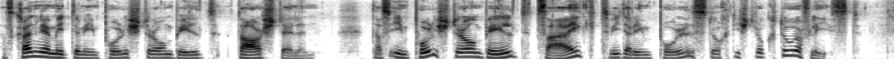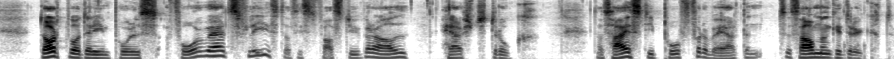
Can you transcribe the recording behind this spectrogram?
Das können wir mit dem Impulsstrombild darstellen. Das Impulsstrombild zeigt, wie der Impuls durch die Struktur fließt. Dort, wo der Impuls vorwärts fließt, das ist fast überall, herrscht Druck. Das heißt, die Puffer werden zusammengedrückt.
